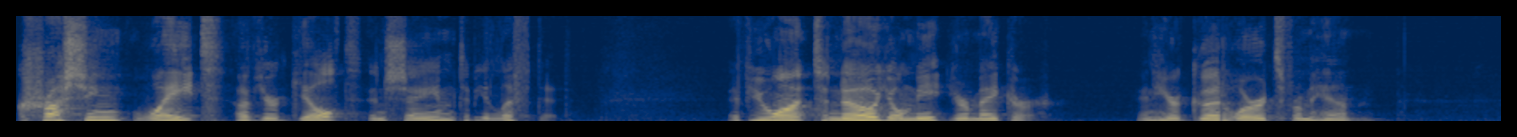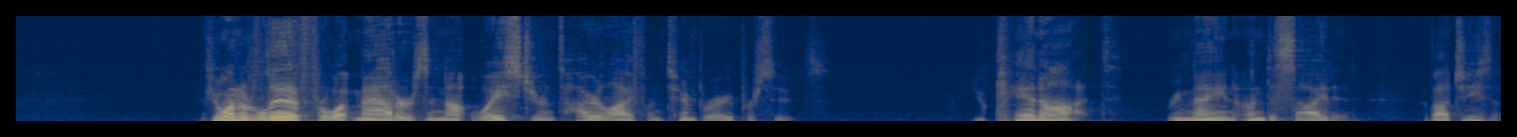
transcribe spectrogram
crushing weight of your guilt and shame to be lifted, if you want to know you'll meet your Maker and hear good words from Him, you want to live for what matters and not waste your entire life on temporary pursuits, you cannot remain undecided about Jesus.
